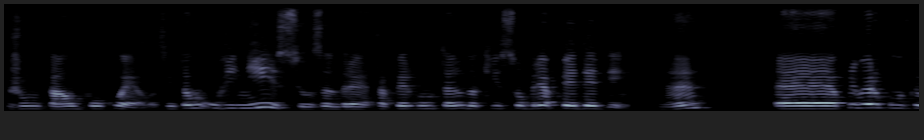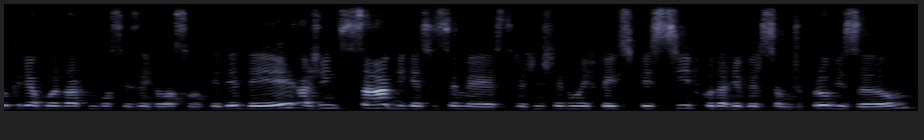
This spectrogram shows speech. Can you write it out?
juntar um pouco elas. Então, o Vinícius, André, está perguntando aqui sobre a PDD, né? É, o primeiro ponto que eu queria abordar com vocês em relação à PDD, a gente sabe que esse semestre a gente teve um efeito específico da reversão de provisão,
